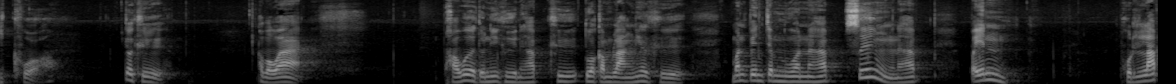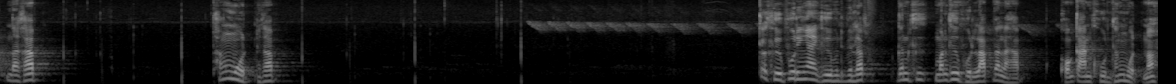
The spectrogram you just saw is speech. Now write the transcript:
equal ก็คือเขาบอกว่า power ตัวนี้คือนะครับคือตัวกำลังนี่ก็คือ มันเป็นจำนวนนะครับ ซึ่งนะครับเป็นผลลัพธ์นะครับ ทั้งหมดนะครับ ก็คือพูดง่ายๆคือมันเป็นรับมันคือมันคือผลลัพธ์นั่นแหละครับ ของการคูณทั้งหมดเนาะ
